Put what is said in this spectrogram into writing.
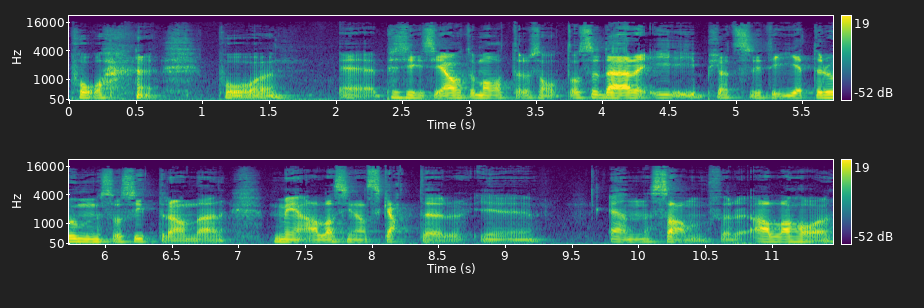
på, på eh, precis i automater och sånt. Och så där i, plötsligt i ett rum så sitter han där med alla sina skatter eh, ensam. För alla har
